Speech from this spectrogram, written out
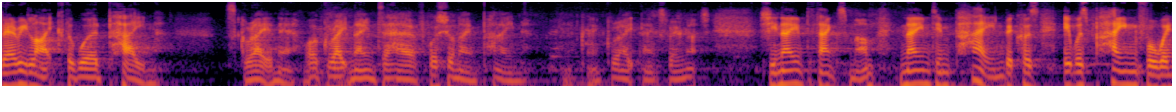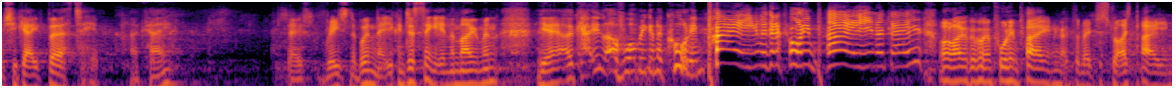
very like the word pain. It's great, isn't it? What a great name to have. What's your name? Pain. Okay, great, thanks very much. She named, thanks, Mum, named him Pain because it was painful when she gave birth to him, okay? So it's reasonable, isn't it? You can just think it in the moment. Yeah, okay, love, what are we going to call him? Pain! We're going to call him Pain, okay? All right, we're going to call him Pain. The registrar's Pain.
